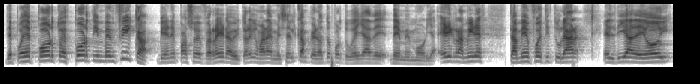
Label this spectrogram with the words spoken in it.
después de Porto, Sporting, Benfica, viene Paso de Ferreira, Victoria Guimaraes, es el campeonato portugués ya de, de memoria. Eric Ramírez también fue titular el día de hoy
